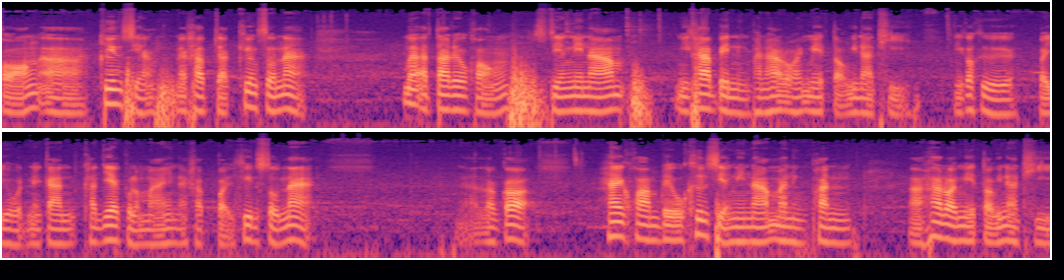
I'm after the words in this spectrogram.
ของอคลื่นเสียงนะครับจากเครื่องโซน่าเมื่ออัตราเร็วของเสียงในน้ำมีค่าเป็น 1,500 เมตรต่อวินาที นี่ก็คือประโยชน์ในการคัดแยกผลไม้นะครับ ปล่อยคลื่นโซน่านะแล้วก็ ให้ความเร็วคลื่นเสียงในน้ำมา 1,500 เมตรต่อวินาที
